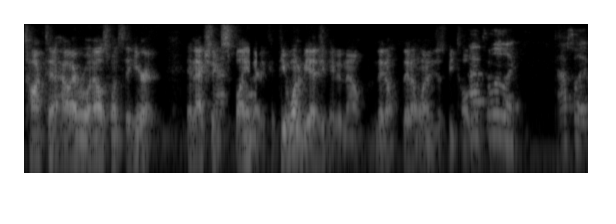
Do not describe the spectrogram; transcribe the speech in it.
talk to how everyone else wants to hear it and actually yeah. explain it. People want to be educated now. They don't they don't want to just be told absolutely Absolutely.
